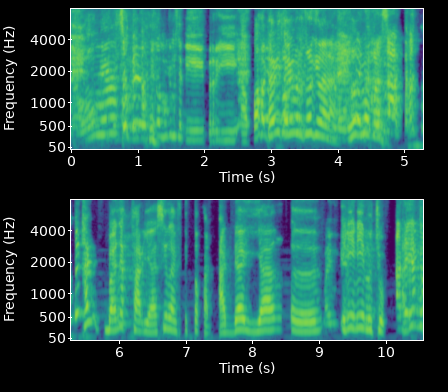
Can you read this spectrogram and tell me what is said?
Tolong ya, pemerintah kita mungkin bisa diberi apa tapi gitu. tapi menurut lu gimana lu lu merasa- kan banyak variasi live TikTok kan ada yang eh game ini ini gitu ya. lucu Ada Ada yang yang ngetik-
